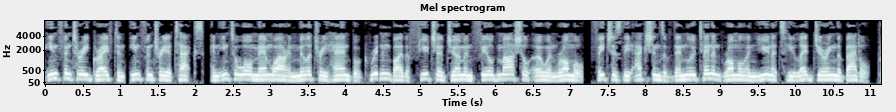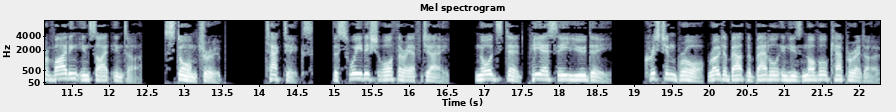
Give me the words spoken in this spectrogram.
Infanterie greift an Infantry Attacks, an interwar memoir and military handbook written by the future German Field Marshal Erwin Rommel, features the actions of then Lieutenant Rommel and units he led during the battle, providing insight into «stormtroop» tactics. The Swedish author F.J. Nordstedt PSEUD. Christian Broer wrote about the battle in his novel Caporetto.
